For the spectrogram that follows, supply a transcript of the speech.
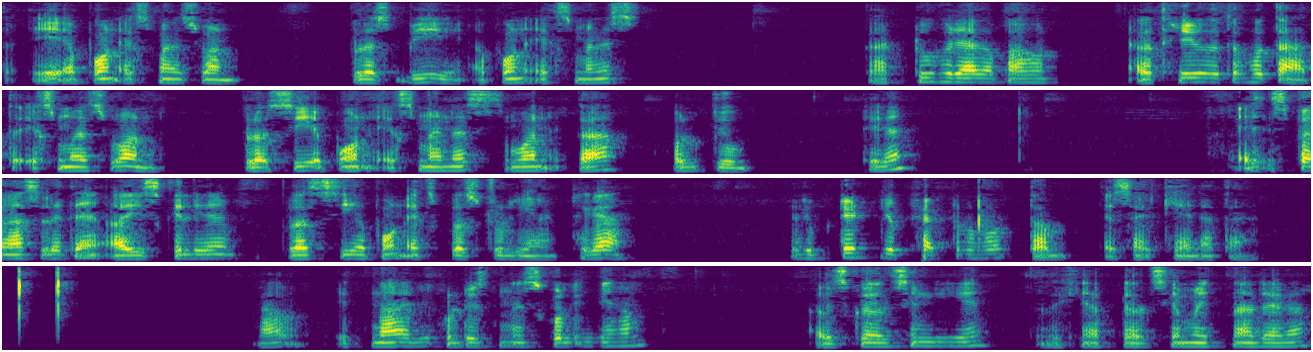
तो a upon x minus one plus b upon x minus का टू हो जाएगा पावर अगर थ्री होता होता तो x minus one plus c upon x minus one का होल क्यूब ठीक है? इस प्रकार से लेते हैं। और इसके लिए plus c upon x plus two लिए ठीक है? रिपीटेड जब फैक्टर हो, तब ऐसा किया जाता है। ना इतना इक्वल टू इसको लिख दिया हम। अब इसको एल्सियम लिए तो देखिए आपका एल्सियम में इतना आ जाएगा।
